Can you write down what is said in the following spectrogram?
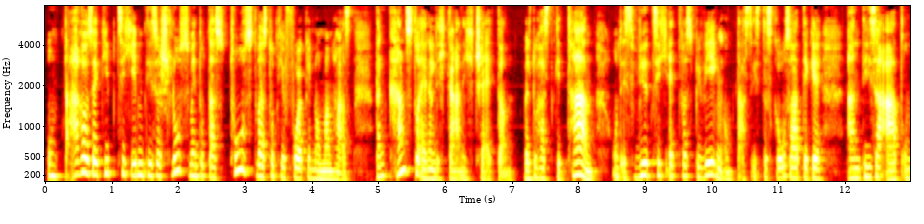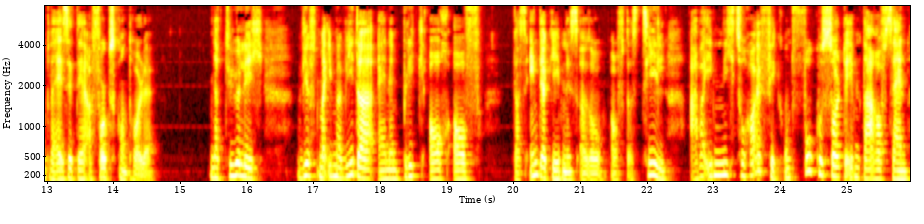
Und daraus ergibt sich eben dieser Schluss, wenn du das tust, was du dir vorgenommen hast, dann kannst du eigentlich gar nicht scheitern, weil du hast getan und es wird sich etwas bewegen. Und das ist das Großartige an dieser Art und Weise der Erfolgskontrolle. Natürlich wirft man immer wieder einen Blick auch auf das Endergebnis, also auf das Ziel, aber eben nicht so häufig. Und Fokus sollte eben darauf sein,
